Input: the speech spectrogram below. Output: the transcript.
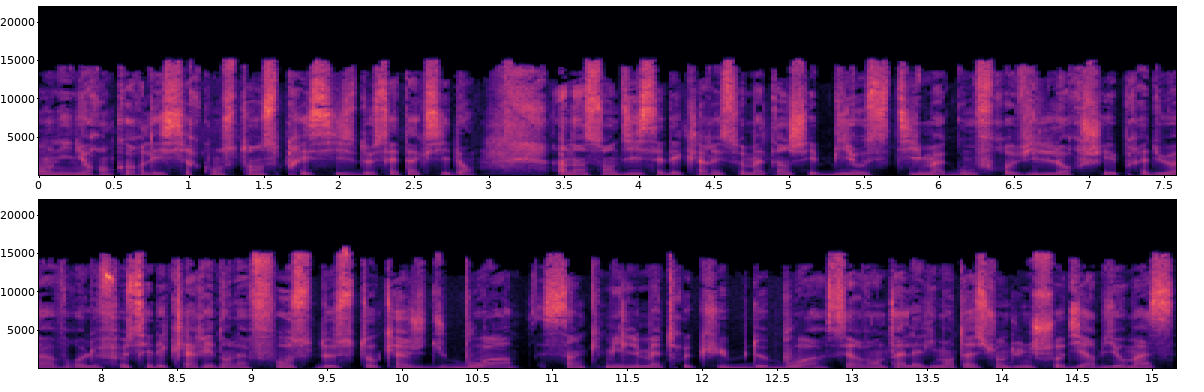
On ignore encore les circonstances précises de cet accident. Un incendie s'est déclaré ce matin chez Biostim à Gonfreville-Lorcher, près du Havre. Le feu s'est déclaré dans la fosse de stockage du bois. 5000 mètres cubes de bois servant à l'alimentation d'une chaudière biomasse.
